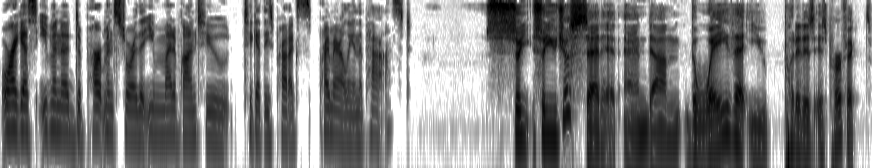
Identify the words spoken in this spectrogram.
or I guess even a department store that you might have gone to to get these products primarily in the past? So, so you just said it, and um, the way that you put it is is perfect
